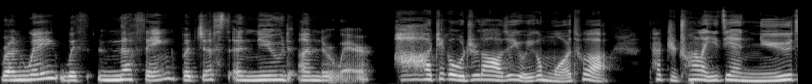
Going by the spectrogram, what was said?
runway with nothing but just a nude underwear. 啊，这个我知道，就有一个模特， 她只穿了一件 nude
